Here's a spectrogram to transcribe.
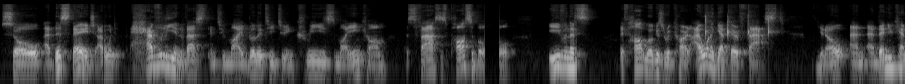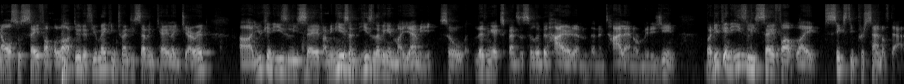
so at this stage i would heavily invest into my ability to increase my income as fast as possible even if if hard work is required i want to get there fast you know and and then you can also save up a lot dude if you're making 27k like jared uh, you can easily save. I mean, he's in, he's living in Miami, so living expenses a little bit higher than, than in Thailand or Medellin but you can easily save up like 60% of that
